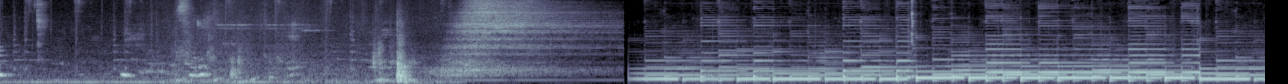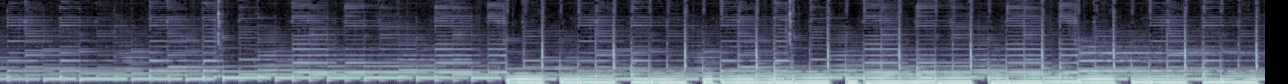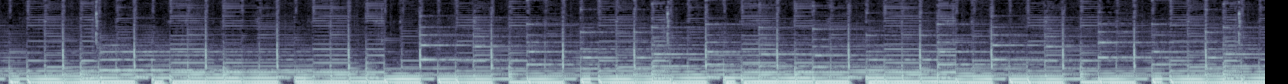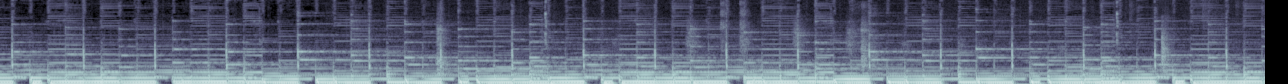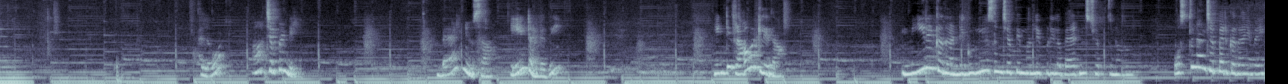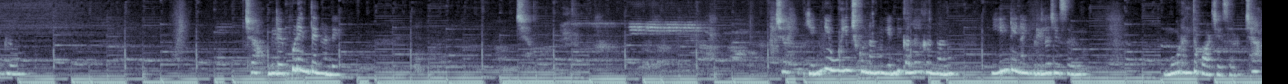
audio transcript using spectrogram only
హలో? చెప్పండి. బ్యాడ్ న్యూసా? ఏంటండి అది? ఏంటి రావట్లేదా? మీరే కదండి గుడ్ న్యూస్ అని చెప్పి మళ్ళీ ఇప్పుడు ఇలా బ్యాడ్ న్యూస్ చెప్తున్నారు. వస్తున్నాను చెప్పారు కదా ఈ వెహికల్. చా మీరు ఎప్పుడు ఇంతేనండి? ఎన్ని ఊహించుకున్నాను ఎన్ని కళ్ళలు చేశాడు. మూడంతా పాడు చేశాడు. చా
